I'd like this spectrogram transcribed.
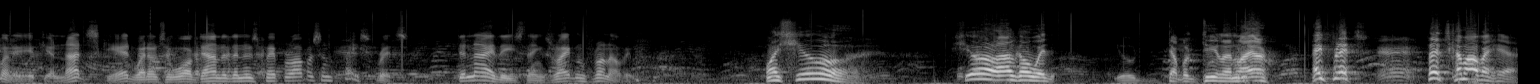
Well, if you're not scared, why don't you walk down to the newspaper office and face Fritz? Deny these things right in front of him. Why, sure. Sure, I'll go with. You double dealing liar. Hey, Fritz! Fritz, come over here.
